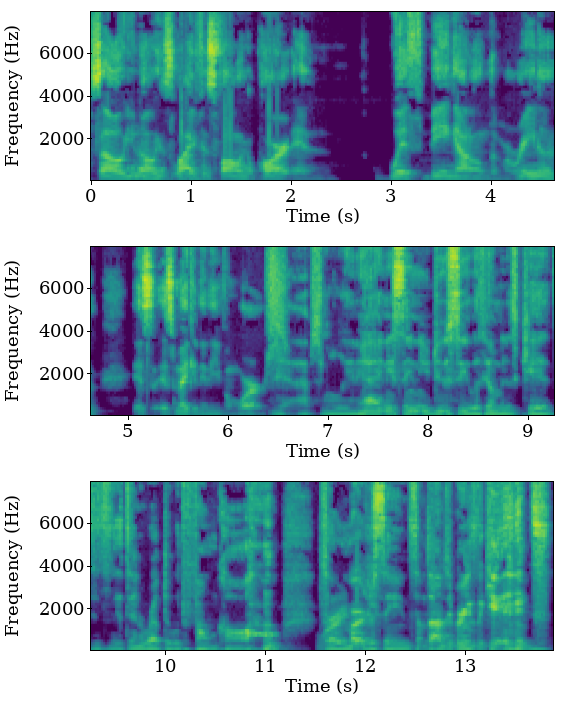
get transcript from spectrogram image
So, you know, his life is falling apart and with being out on the marina, is it's making it even worse. Yeah, absolutely. And yeah, any scene you do see with him and his kids, it's, it's interrupted with a phone call to right. a murder scene. Sometimes he brings the kids.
